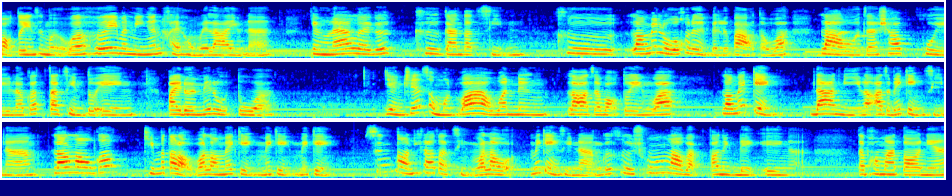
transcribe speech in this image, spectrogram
บอกตัวเองเสมอว่าเฮ้ยมันมีเงื่อนไขของเวลาอยู่นะ อย่างแรกเลยก็คือการตัดสิน คือเราไม่รู้ว่าคนอื่นเป็นหรือเปล่า แต่ว่าเราจะชอบคุยแล้วก็ตัดสินตัวเอง ไปโดยไม่รู้ตัว อย่างเช่นสมมติว่าวันหนึ่งเราอาจจะบอกตัวเองว่า เราไม่เก่งด้านนี้เราอาจจะไม่เก่งสีน้ำแล้วเราก็คิดมาตลอดว่าเราไม่เก่งไม่เก่งไม่เก่ง ซึ่งตอนที่เราตัดสินว่าเราไม่เก่งสีน้ำก็คือช่วงเราแบบตอนเด็กๆเองอะแต่พอมาตอนเนี้ย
